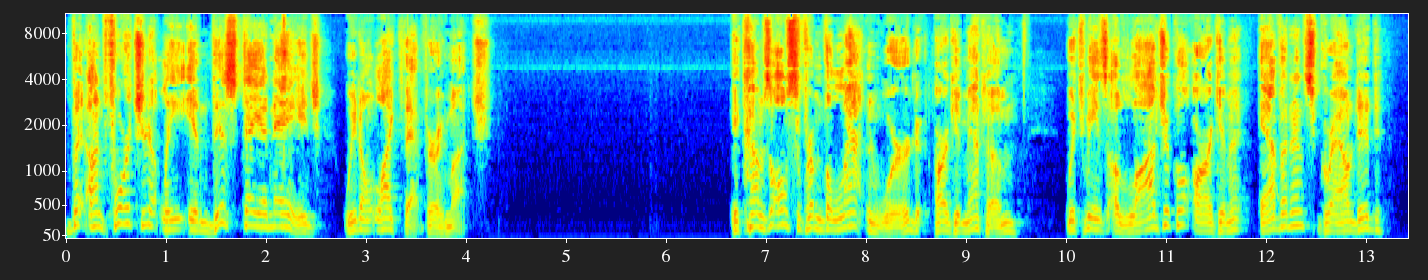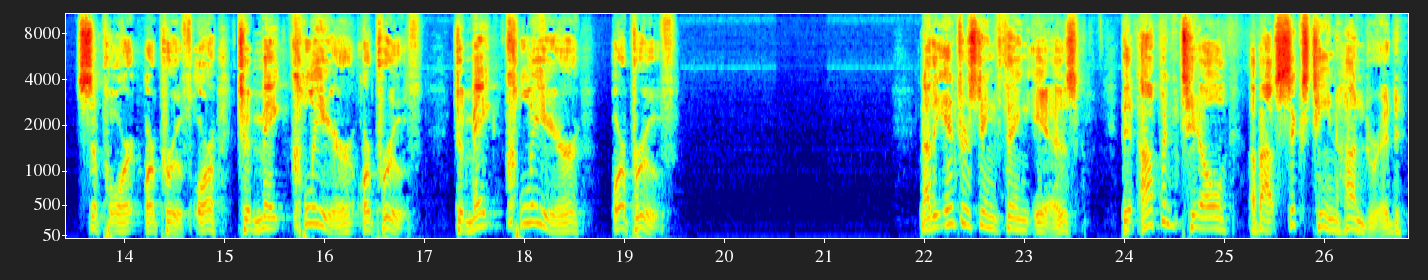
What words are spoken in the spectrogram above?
But unfortunately, in this day and age, we don't like that very much. It comes also from the Latin word argumentum, which means a logical argument, evidence grounded support or proof, or to make clear or prove. To make clear or prove. Now, the interesting thing is that up until about 1600,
